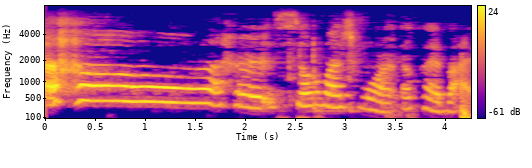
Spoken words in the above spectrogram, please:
Oh, that hurts so much more. Okay, bye.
